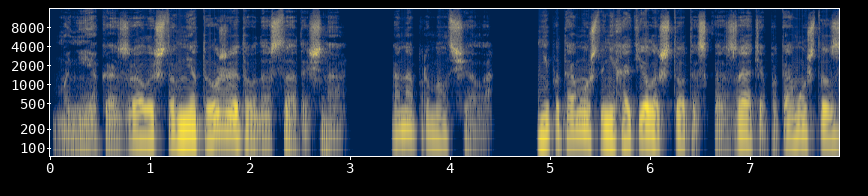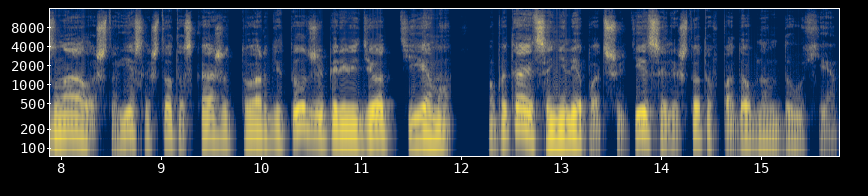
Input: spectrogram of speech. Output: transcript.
«Мне казалось, что мне тоже этого достаточно». Она промолчала. Не потому, что не хотела что-то сказать, а потому, что знала, что если что-то скажет, то Арди тут же переведет тему, попытается нелепо отшутиться или что-то в подобном духе.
